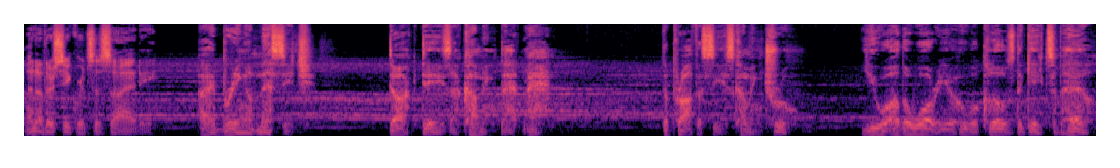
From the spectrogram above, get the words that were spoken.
Another secret society. I bring a message. Dark days are coming, Batman. The prophecy is coming true. You are the warrior who will close the gates of hell.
